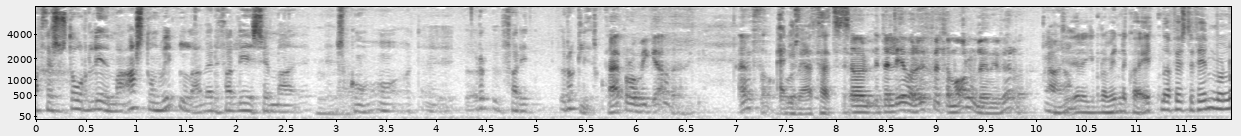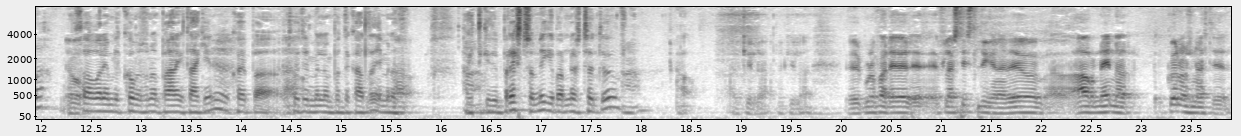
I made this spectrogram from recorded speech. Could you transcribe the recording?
af þessu stóru liðum að Aston Villa verði það lið sem að sko, og, uh, fari rugglið sko. Það er bara mikið af það ekki? Ennþá En ég þú veist, meina þetta- Þetta þetta lifar uppfyllt af mánulegum í fyrra. Já, Ég er ekki búin að vinna hvað einn af fyrstu fimm núna? Jú. þá var einmitt komið svona paniktakinu og kaupa 20 miljónum pundi kalla. Ég meina þetta getur breyst svo mikið bara næstu töndu Já. Já, algjörlega, algjörlega. Við erum búin að fara yfir flest íslíkina Við höfum Aron Einar Gunnarsson eftir.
